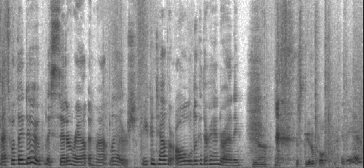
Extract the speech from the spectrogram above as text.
That's what they do. They sit around and write letters. You can tell they're old. Look at their handwriting. Yeah, it's beautiful. It is.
